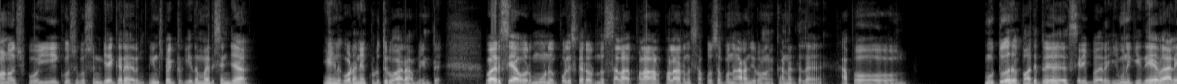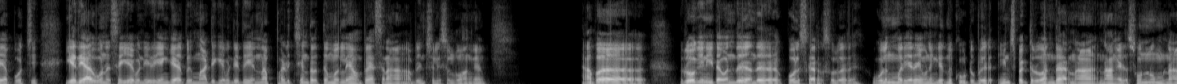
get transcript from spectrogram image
மனோஜ் போய் குசு கொசுன்னு கேட்குறாரு இன்ஸ்பெக்டருக்கு இது மாதிரி செஞ்சால் எங்களுக்கு உடனே கொடுத்துருவாரா? அப்படின்ட்டு. வரிசையாக ஒரு மூணு போலீஸ்காரர் வந்து சலா பலார் பலார்னு சப்பு சப்புன்னு அரைஞ்சிருவாங்க கன்னத்தில். அப்போது முத்து அதை பார்த்துட்டு சிரிப்பார். இவனுக்கு இதே வேலையாக போச்சு. எதையாவது ஒன்று செய்ய வேண்டியது எங்கேயாவது போய் மாட்டிக்க வேண்டியது. என்ன படிச்சுன்ற திமிரிலே அவன் பேசுகிறான் அப்படின்னு சொல்லி சொல்லுவாங்க. அப்போ ரோகிணிகிட்ட வந்து அந்த போலீஸ்காரர் சொல்லுவார் ஒழுங்கு மரியாதை இவங்க இருந்து கூட்டு போயிரு. இன்ஸ்பெக்டர் வந்தார்னா நாங்கள் இதை சொன்னோம்னா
